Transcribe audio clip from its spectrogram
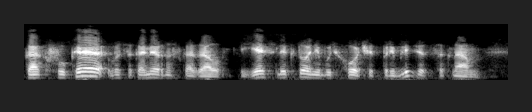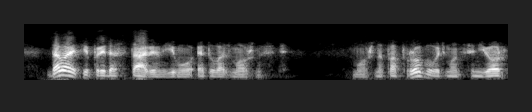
как Фуке высокомерно сказал, «Если кто-нибудь хочет приблизиться к нам, давайте предоставим ему эту возможность». «Можно попробовать, монсеньор»,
